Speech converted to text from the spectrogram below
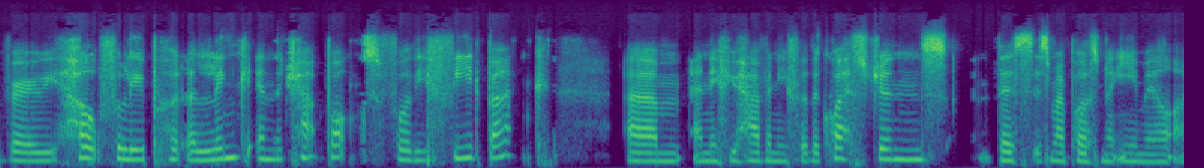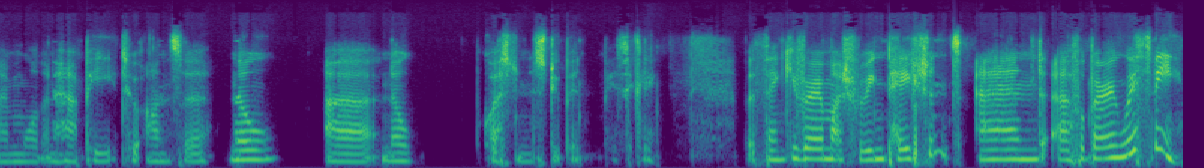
very helpfully put a link in the chat box for the feedback. Um, and if you have any further questions, this is my personal email. I'm more than happy to answer. No, uh, no question is stupid, basically. But thank you very much for being patient and uh, for bearing with me.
